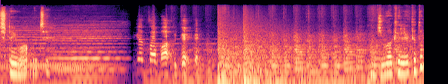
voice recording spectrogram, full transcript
कुछ नहीं हुआ मुझे। सब हार गए। जुआ खेल रहे थे तुम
